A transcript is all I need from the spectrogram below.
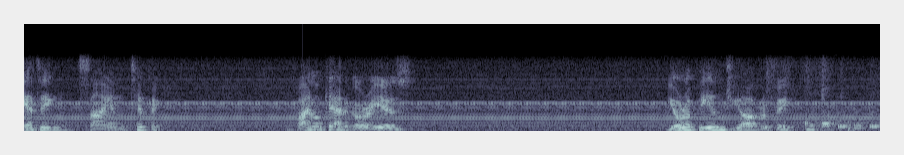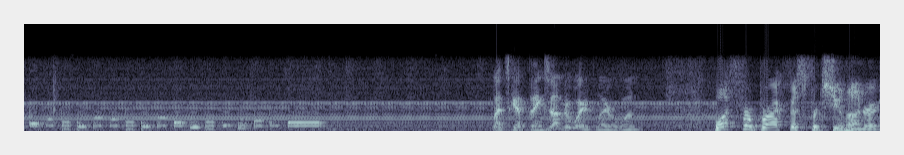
Getting scientific. The final category is European geography. Let's get things underway, player one. What's for breakfast for 200?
